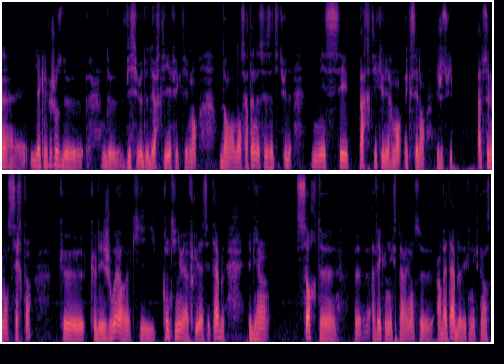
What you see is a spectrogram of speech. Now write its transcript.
Il y a quelque chose de, de, vicieux, de dirty effectivement, dans, dans certaines de ses attitudes, mais c'est particulièrement excellent. Je suis absolument certain que, que les joueurs qui continuent à affluer à ces tables, eh bien, sortent euh, euh avec une expérience euh, imbattable, avec une expérience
